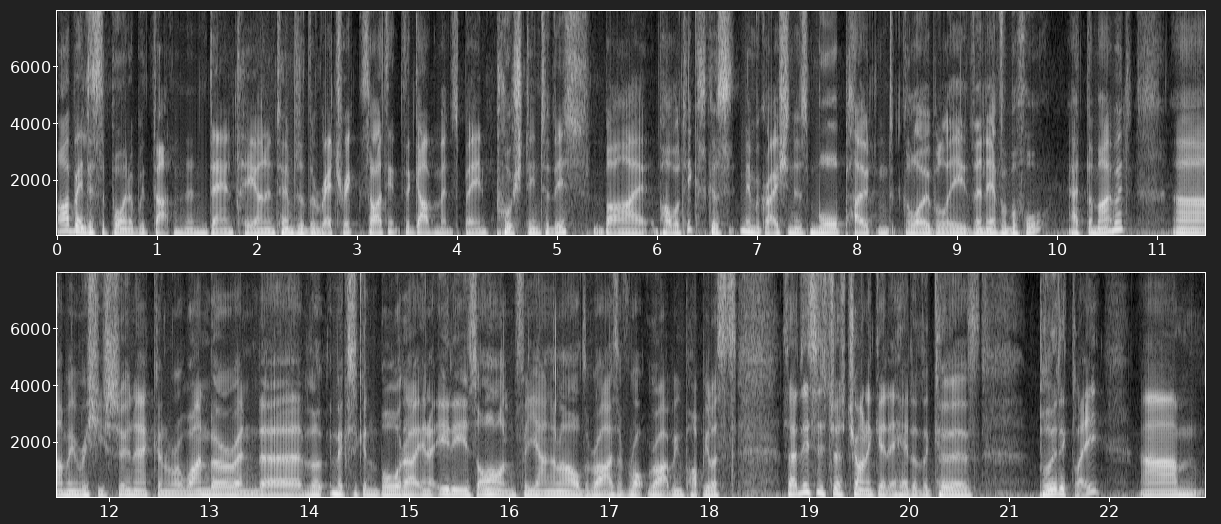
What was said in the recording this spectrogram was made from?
I've been disappointed with Dutton and Dan Tehan in terms of the rhetoric. So I think the government's been pushed into this by politics because immigration is more potent globally than ever before at the moment. Um, I mean, Rishi Sunak and Rwanda and uh, the Mexican border, you know, it is on for young and old, the rise of right wing populists. So this is just trying to get ahead of the curve politically. Um,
